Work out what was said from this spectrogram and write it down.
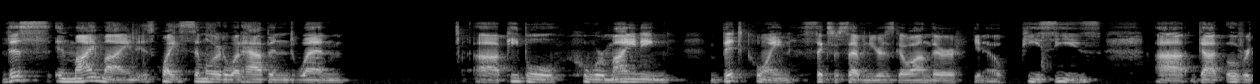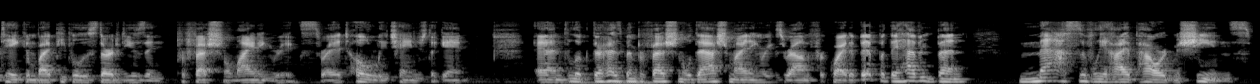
This, in my mind, is quite similar to what happened when uh, people who were mining Bitcoin six or seven years ago on their, you know, PCs uh, got overtaken by people who started using professional mining rigs, right? It totally changed the game. And look, there has been professional Dash mining rigs around for quite a bit, but they haven't been massively high-powered machines.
